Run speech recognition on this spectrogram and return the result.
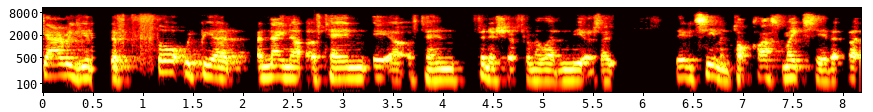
Gary, you'd have thought would be a, a 9 out of 10, 8 out of 10 finisher from 11 metres out. David Seaman, top class, might save it, but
